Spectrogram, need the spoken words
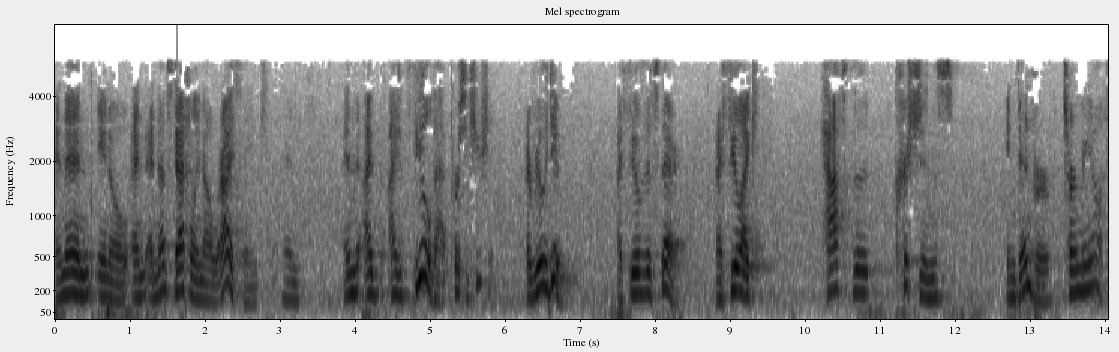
and then, you know, and, and that's definitely not what I think. And, and I, I feel that persecution. I really do. I feel that it's there. I feel like half the Christians in Denver turn me off.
